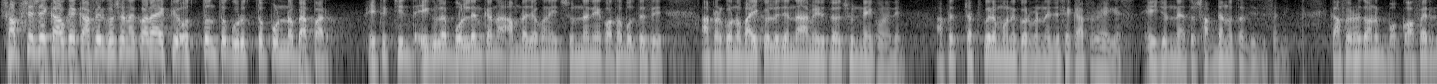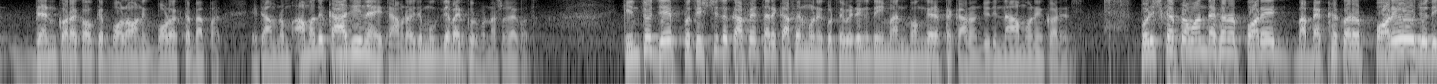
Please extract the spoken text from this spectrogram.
সবশেষে কাউকে কাফের ঘোষণা করা একটি অত্যন্ত গুরুত্বপূর্ণ ব্যাপার। এটা চিন্তা এইগুলো বললেন কেন? আমরা যখন এই শূন্য নিয়ে কথা বলতেছি, আপনার কোনো বাইক হইল যে, না আমি তো শূন্যই কোনো দিন আপনি চট করে মনে করবেন না যে, সে কাফের হয়ে গেছে। এই জন্য এত সাবধানতা দিতেছে দিতেছেন। কাফের হয়তো অনেক কফের ব্র্যান্ড করা কাউকে বলা অনেক বড় একটা ব্যাপার। এটা আমরা আমাদের কাজই না এটা। আমরা যে মুখ দিয়ে বাইর করব না, সোজা কথা। কিন্তু যে প্রতিষ্ঠিত কাফের, তারে কাফের মনে করতে হবে। এটা কিন্তু ইমান ভঙ্গের একটা কারণ, যদি না মনে করেন। পরিষ্কার প্রমাণ দেখানোর পরে বা ব্যাখ্যা করার পরেও যদি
